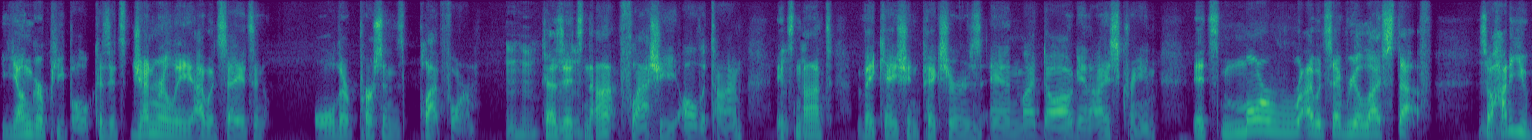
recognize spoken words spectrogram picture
younger people because it's generally I would say it's an older person's platform because mm-hmm. mm-hmm. it's not flashy all the time. It's mm-hmm. not vacation pictures and my dog and ice cream. It's more I would say real life stuff. So mm-hmm. how do you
